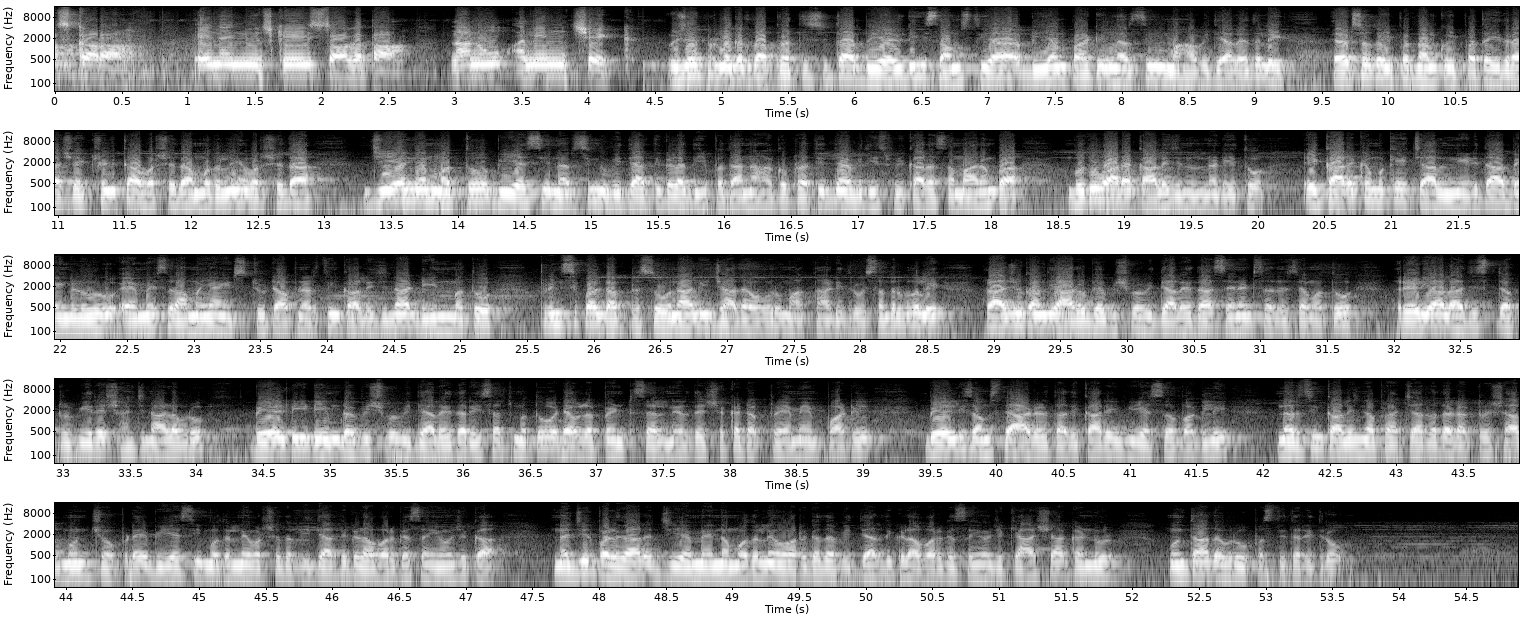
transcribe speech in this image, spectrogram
ನಮಸ್ಕಾರ. A nine ನ್ಯೂಸ್ಗೆ ಸ್ವಾಗತ. ನಾನು ಅಮೀನ್ ಶೇಖ್. ವಿಜಯಪುರ ನಗರದ ಪ್ರತಿಷ್ಠಿತ ಬಿಎಲ್ಡಿ ಸಂಸ್ಥೆಯ ಬಿಎಂ ಪಾಟೀಲ್ ನರ್ಸಿಂಗ್ ಮಹಾವಿದ್ಯಾಲಯದಲ್ಲಿ ಎರಡ್ ಸಾವಿರದ ಇಪ್ಪತ್ನಾಲ್ಕು, ಇಪ್ಪತ್ತೈದರ ಶೈಕ್ಷಣಿಕ ವರ್ಷದ ಮೊದಲನೇ ವರ್ಷದ ಜಿಎನ್ಎಂ ಮತ್ತು ಬಿಎಸ್ಸಿ ನರ್ಸಿಂಗ್ ವಿದ್ಯಾರ್ಥಿಗಳ ದೀಪದಾನ ಹಾಗೂ ಪ್ರತಿಜ್ಞಾ ವಿಧಿ ಸ್ವೀಕಾರ ಸಮಾರಂಭ ಬುಧವಾರ ಕಾಲೇಜಿನಲ್ಲಿ ನಡೆಯಿತು. ಈ ಕಾರ್ಯಕ್ರಮಕ್ಕೆ ಚಾಲನೆ ನೀಡಿದ Bengaluru MS Ramaiah institute of nursing ಕಾಲೇಜಿನ ಡೀನ್ ಮತ್ತು ಪ್ರಿನ್ಸಿಪಾಲ್ ಡಾಕ್ಟರ್ ಸೋನಾಲಿ ಜಾಧವ್ ಅವರು ಮಾತನಾಡಿದರು. ಈ ಸಂದರ್ಭದಲ್ಲಿ ರಾಜೀವ್ ಗಾಂಧಿ ಆರೋಗ್ಯ ವಿಶ್ವವಿದ್ಯಾಲಯದ ಸೆನೆಟ್ ಸದಸ್ಯ ಮತ್ತು ರೇಡಿಯಾಲಜಿಸ್ಟ್ ಡಾಕ್ಟರ್ ವೀರೇಶ್ ಹಂಚಿನಾಳ್ ಅವರು ಬಿಎಲ್ಡಿ ಡೀಮ್ಡ್ ವಿಶ್ವವಿದ್ಯಾಲಯದ ರಿಸರ್ಚ್ ಮತ್ತು ಡೆವಲಪ್ಮೆಂಟ್ ಸೆಲ್ ನಿರ್ದೇಶಕ ಡಾಕ್ಟರ್ ಎಂಎಂ ಪಾಟೀಲ್ ಬಿಎಲ್ಡಿ ಸಂಸ್ಥೆ ಆಡಳಿತಾಧಿಕಾರಿ ವಿಎಸ್ ಬಗ್ಲಿ ನರ್ಸಿಂಗ್ ಕಾಲೇಜಿನ ಪ್ರಾಚಾರ್ಯರಾದ ಡಾಕ್ಟರ್ ಶಾಲ್ಮೋನ್ ಚೋಪಡೆ ಬಿಎಸ್ಸಿ ಮೊದಲನೇ ವರ್ಷದ ವಿದ್ಯಾರ್ಥಿಗಳ ವರ್ಗ ಸಂಯೋಜಕ ನಜೀರ್ ಬಳ್ಗಾರ್ ಜಿಎಂಎನ್ನ ಮೊದಲನೇ ವರ್ಗದ ವಿದ್ಯಾರ್ಥಿಗಳ ವರ್ಗ ಸಂಯೋಜಕಿ ಆಶಾ ಕಣ್ಣೂರ್ ಮುಂತಾದವರು ಉಪಸ್ಥಿತರಿದ್ದರು.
